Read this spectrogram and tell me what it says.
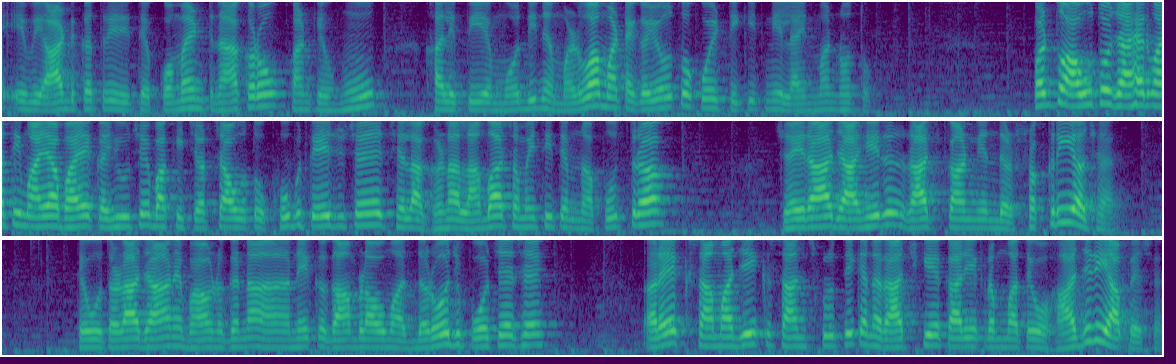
એવી આડકતરી રીતે કોમેન્ટ ના કરો, કારણ કે હું ખાલી પીએમ મોદીને મળવા માટે ગયો હતો, કોઈ ટિકિટની લાઇનમાં નહોતો. પરંતુ આવું તો જાહેરમાંથી માયાભાઈએ કહ્યું છે, બાકી ચર્ચાઓ તો ખૂબ તેજ છે. છેલ્લા ઘણા લાંબા સમયથી તેમના પુત્ર જયરાજ આહિર રાજકારણની અંદર સક્રિય છે. તેઓ તળાજા અને ભાવનગરના અનેક ગામડાઓમાં દરરોજ પહોંચે છે. દરેક સામાજિક, સાંસ્કૃતિક અને રાજકીય કાર્યક્રમમાં તેઓ હાજરી આપે છે.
